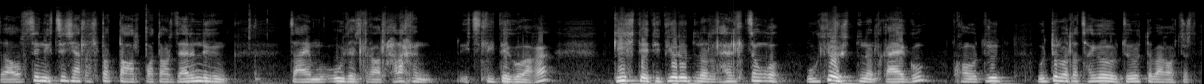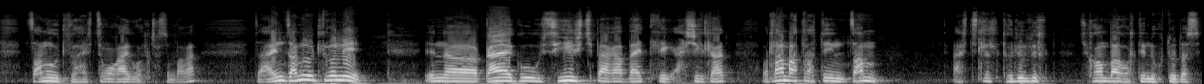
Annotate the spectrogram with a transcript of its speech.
за улсын нэгдсэн шалгалтуудтай холбоотойгоор зарим нэгэн за юм үйл ажиллагаа бол хараахан эцэлэгдээгүй байгаа. Гэхдээ тэдгэрүүд нь бол харилцангуй өглөө эрт нь бол гайгүй. Тухайн өдрүүд өдөр болоо цагийн өв зөрүүтэй байгаа учраас замын хөдөлгөөн харилцангуй гайгүй болчихсон байгаа. За энэ замын хөдөлгөөний энэ гайгүй сэрч байгаа байдлыг ашиглаад Улаанбаатар хотын зам арчлалт төлөвлөлт зохион байгуулалтын нөхдүүд бас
